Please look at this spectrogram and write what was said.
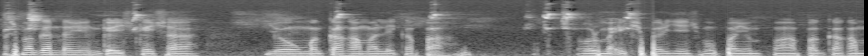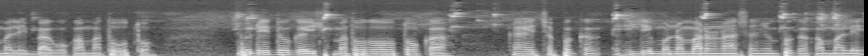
Mas maganda 'yun guys kaysa yung magkakamali ka pa or ma-experience mo pa yung mga pagkakamali bago ka matuto. So dito guys, matututo ka kahit sa pagka, hindi mo na maranasan yung pagkakamali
